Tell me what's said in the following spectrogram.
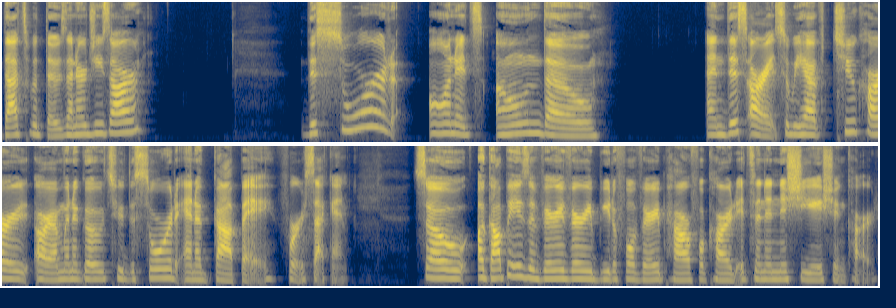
That's what those energies are. The sword on its own, though, and this, all right, so we have two cards. All right, I'm going to go to the sword and agape for a second. So, agape is a very, very beautiful, very powerful card. It's an initiation card.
